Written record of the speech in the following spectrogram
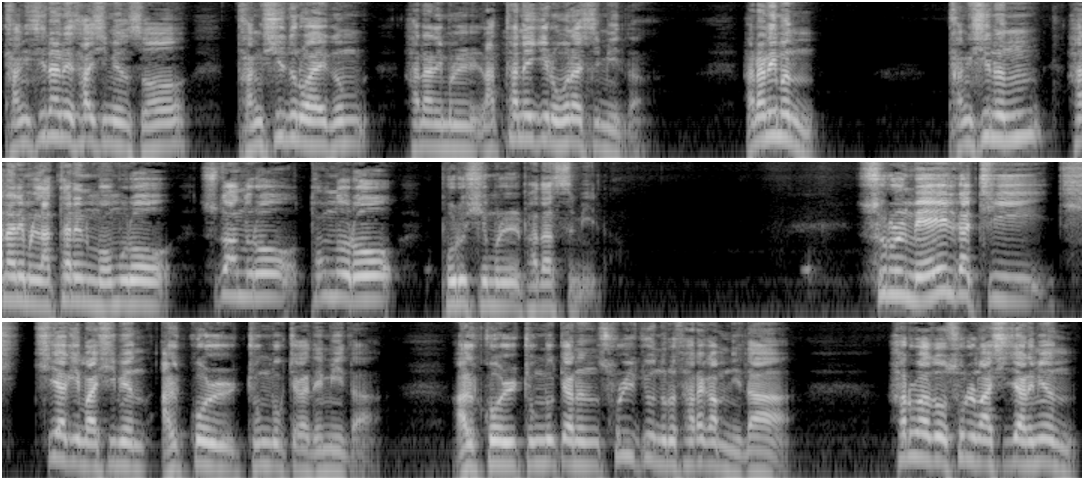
당신 안에 사시면서 당신으로 하여금 하나님을 나타내기를 원하십니다. 하나님은 당신은 하나님을 나타내는 몸으로 수단으로 통로로 부르심을 받았습니다. 술을 매일같이 취하게 마시면 알코올 중독자가 됩니다. 알코올 중독자는 술균으로 살아갑니다. 하루라도 술을 마시지 않으면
